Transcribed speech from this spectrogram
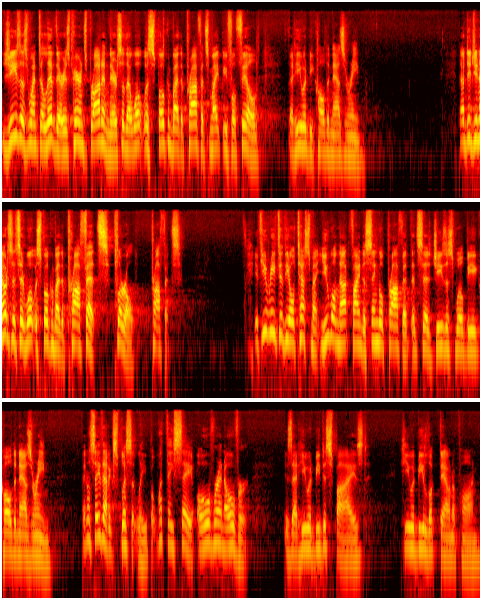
Jesus went to live there. His parents brought him there so that what was spoken by the prophets might be fulfilled, that he would be called a Nazarene. Now, did you notice it said what was spoken by the prophets, plural, prophets? If you read through the Old Testament, you will not find a single prophet that says Jesus will be called a Nazarene. They don't say that explicitly, but what they say over and over is that he would be despised, he would be looked down upon,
